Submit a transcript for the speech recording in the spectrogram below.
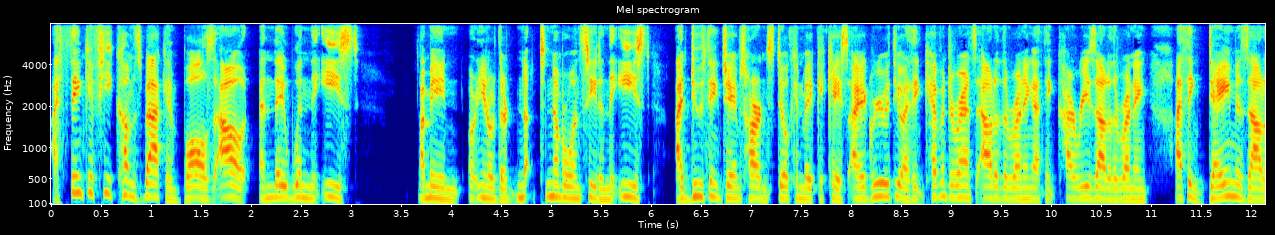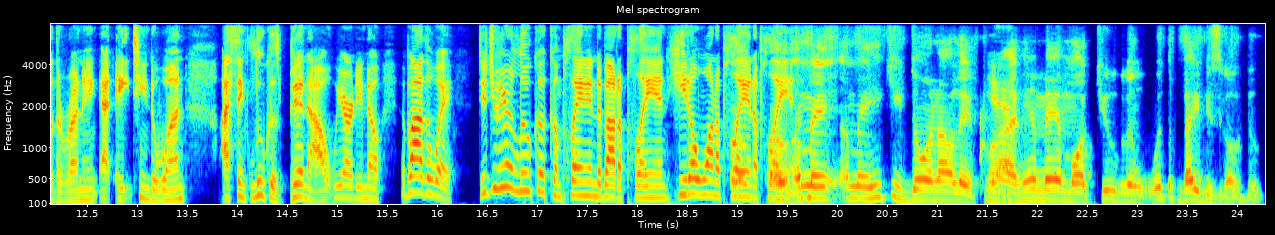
I think if he comes back and balls out and they win the East, I mean, or, you know, they're n- number one seed in the East. I do think James Harden still can make a case. I agree with you. I think Kevin Durant's out of the running. I think Kyrie's out of the running. I think Dame is out of the running at 18 to 1. I think Luka's been out. We already know. And by the way, did you hear Luka complaining about a play-in? He don't want to play uh, in a play-in. Uh, I mean, I mean, he keep doing all that crying. Yeah. Him, man, Mark Cuban. What the babies gonna do?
